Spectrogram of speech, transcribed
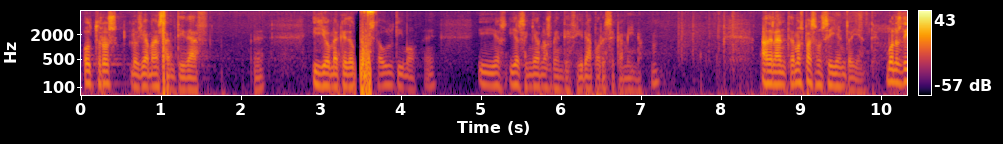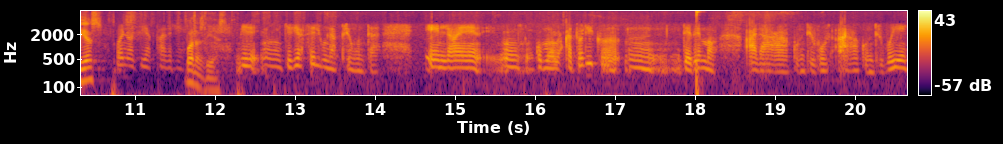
otros los llaman santidad. ¿Eh? y yo me quedo con esto último. ¿eh? Y, el Señor nos bendecirá por ese camino. Adelante, vamos a un siguiente oyente. Buenos días. Buenos días, padre. Buenos días. Mire, mm, quería hacerle una pregunta. En la, eh, mm, como los católicos mm, debemos a, la a contribuir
